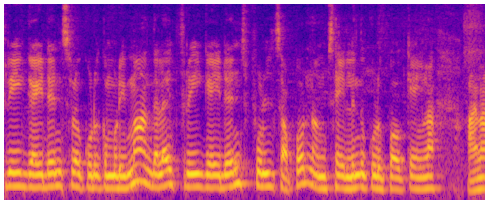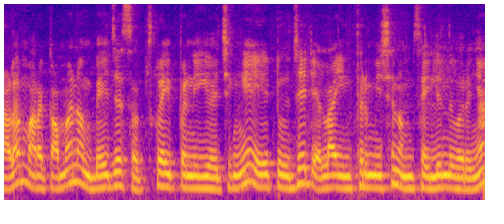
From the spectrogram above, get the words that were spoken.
ஃப்ரீ கைடன்ஸில் கொடுக்க முடியுமோ அந்தளவுக்கு ஃப்ரீ கைடன்ஸ் ஃபுல் சப்போர்ட் நம்ம சைட்லேருந்து கொடுப்போம் ஓகேங்களா அதனால் மறக்காமல் நம்ம பேஜை சப்ஸ்கிரைப் பண்ணி வச்சுங்க. ஏ டு ஜெட் எல்லா இன்ஃபர்மேஷன் நம்ம சைட்லேருந்து வருங்க.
